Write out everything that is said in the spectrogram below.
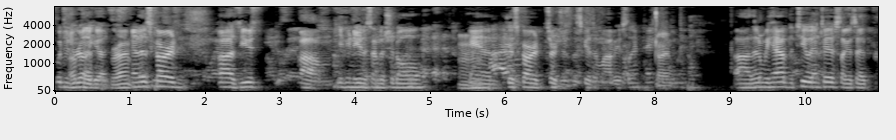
which is really good. right. And this card uh, is used um, if you need to send a Shaddoll. And this card searches the schism, obviously. Right. Uh, then we have the two Entis, like I said, for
